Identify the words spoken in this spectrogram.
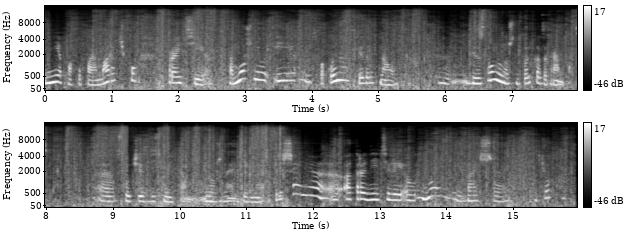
не покупая марочку, пройти таможню и спокойно следовать на отдых. Безусловно, нужно только загранпаспорт. Э, В случае с детьми там нужно отдельное разрешение э, от родителей. Ну и дальше путевка.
